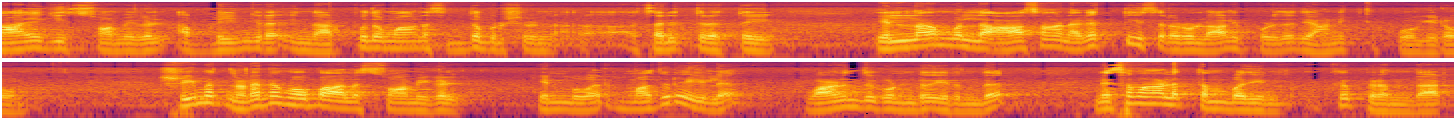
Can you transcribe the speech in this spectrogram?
நாயகி சுவாமிகள் அப்படிங்கிற இந்த அற்புதமான சித்த புருஷரின் சரித்திரத்தை எல்லாம் வல்ல ஆசான் அகத்தீஸ்வரருளால் இப்பொழுது தியானிக்கப் போகிறோம். ஸ்ரீமத் நடனகோபால சுவாமிகள் என்பவர் மதுரையில் வாழ்ந்து கொண்டு இருந்த நெசவாள தம்பதியினருக்கு பிறந்தார்.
